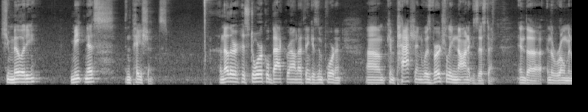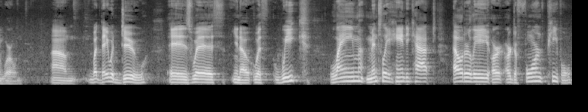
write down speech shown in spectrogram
humility, meekness, and patience. Another historical background I think is important. Um, compassion was virtually non existent in the, in the Roman world. Um, what they would do is with, you know, with weak, lame, mentally handicapped, elderly, or, or deformed people,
